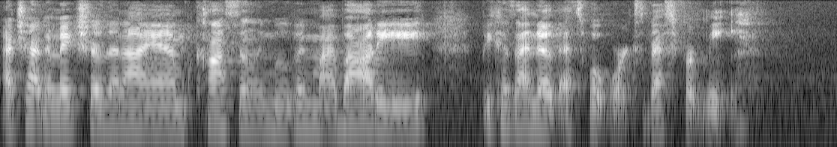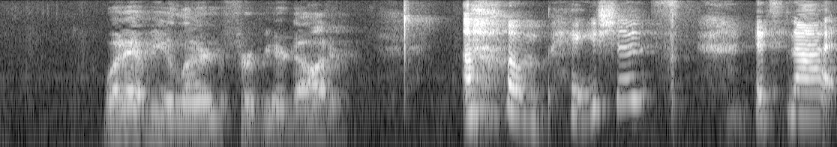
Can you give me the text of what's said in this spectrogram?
I try to make sure that I am constantly moving my body because I know that's what works best for me. What have you learned from your daughter? Um, patience. It's not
